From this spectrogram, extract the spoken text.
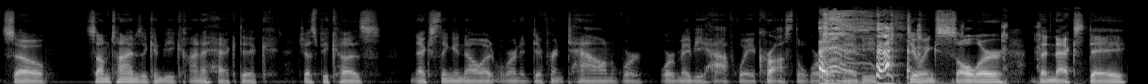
So sometimes it can be kind of hectic just because next thing you know it we're in a different town. We're we're maybe halfway across the world, maybe doing solar the next day.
